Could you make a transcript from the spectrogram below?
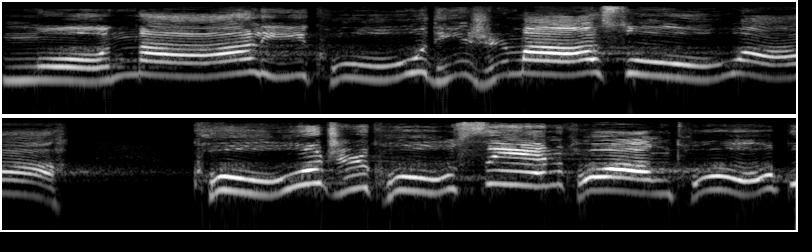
我哪里哭的是马谡啊？哭只哭先皇托孤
